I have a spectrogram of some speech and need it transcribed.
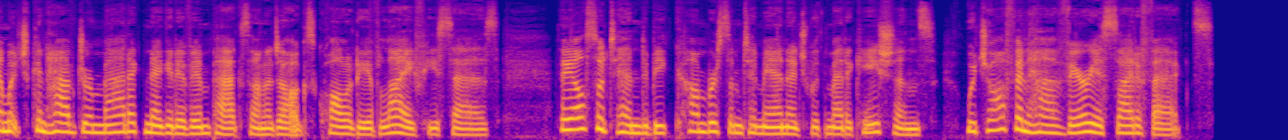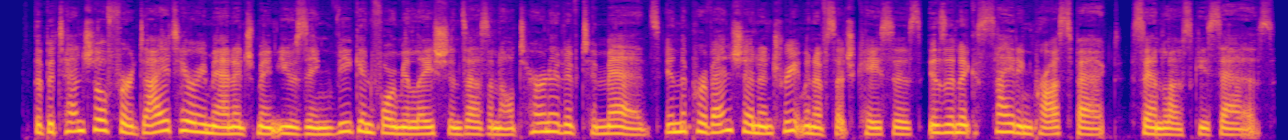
and which can have dramatic negative impacts on a dog's quality of life, he says. They also tend to be cumbersome to manage with medications, which often have various side effects. The potential for dietary management using vegan formulations as an alternative to meds in the prevention and treatment of such cases is an exciting prospect, Sandelowsky says.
